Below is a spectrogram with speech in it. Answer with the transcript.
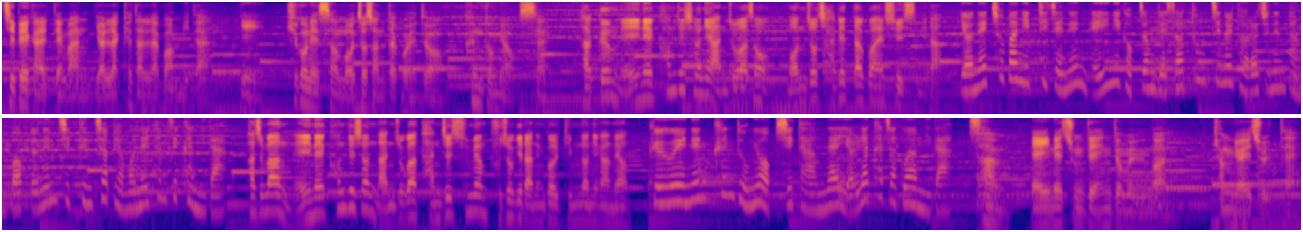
집에 갈 때만 연락해달라고 합니다. 2. 피곤해서 먼저 잔다고 해도 큰 동요 없음. 가끔 애인의 컨디션이 안 좋아서 먼저 자겠다고 할 수 있습니다. 연애 초반 이티제는 애인이 걱정돼서 통증을 덜어주는 방법 또는 집 근처 병원을 탐색합니다. 하지만 애인의 컨디션 난조가 단지 수면 부족이라는 걸 딥러닝하면 그 후에는 큰 동요 없이 다음날 연락하자고 합니다. 3. 애인의 중대 행동을 응원, 격려해 줄 때.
